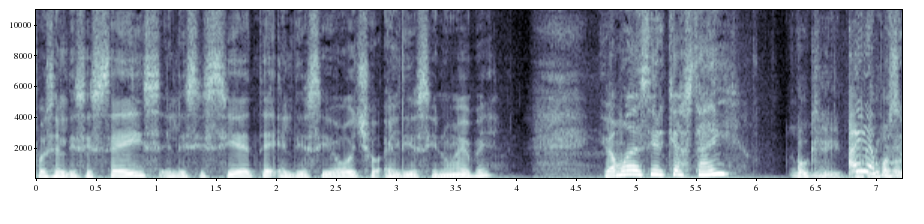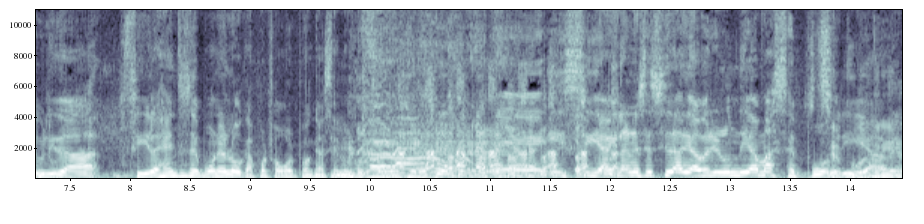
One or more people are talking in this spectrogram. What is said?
Pues el 16, el 17, el 18, el 19 y vamos a decir que hasta ahí. Okay, Hay la posibilidad, si la gente se pone loca, por favor, pónganse loca. eh, y si hay la necesidad de abrir un día más, se podría, abrir.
